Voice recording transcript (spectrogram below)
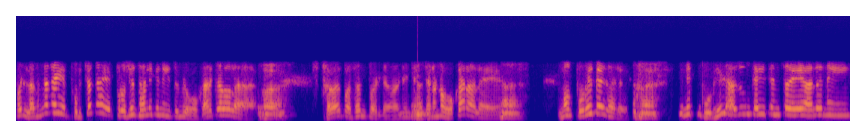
पण लग्न काय पुढचं काय प्रोसेस झाली की नाही तुम्ही होकार कळवला हा. स्थळ पसंत पडलं आणि त्यांच्याकडनं होकार आलाय. मग पुढे काय झालं हा. आणि पुढे अजून काही त्यांचं हे आलं नाही.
